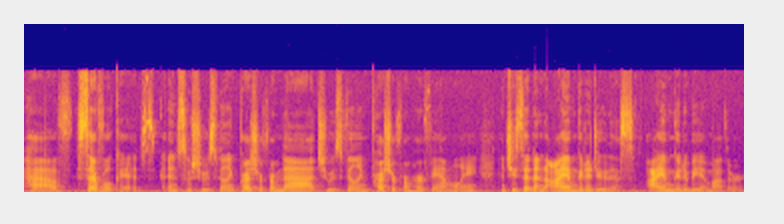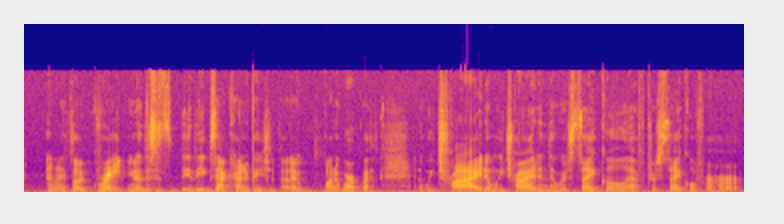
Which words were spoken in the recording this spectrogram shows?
have several kids. And so she was feeling pressure from that. She was feeling pressure from her family. And she said, and I am going to do this. I am going to be a mother. And I thought, great, you know, this is the exact kind of patient that I want to work with. And we tried and we tried, and there was cycle after cycle for her.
